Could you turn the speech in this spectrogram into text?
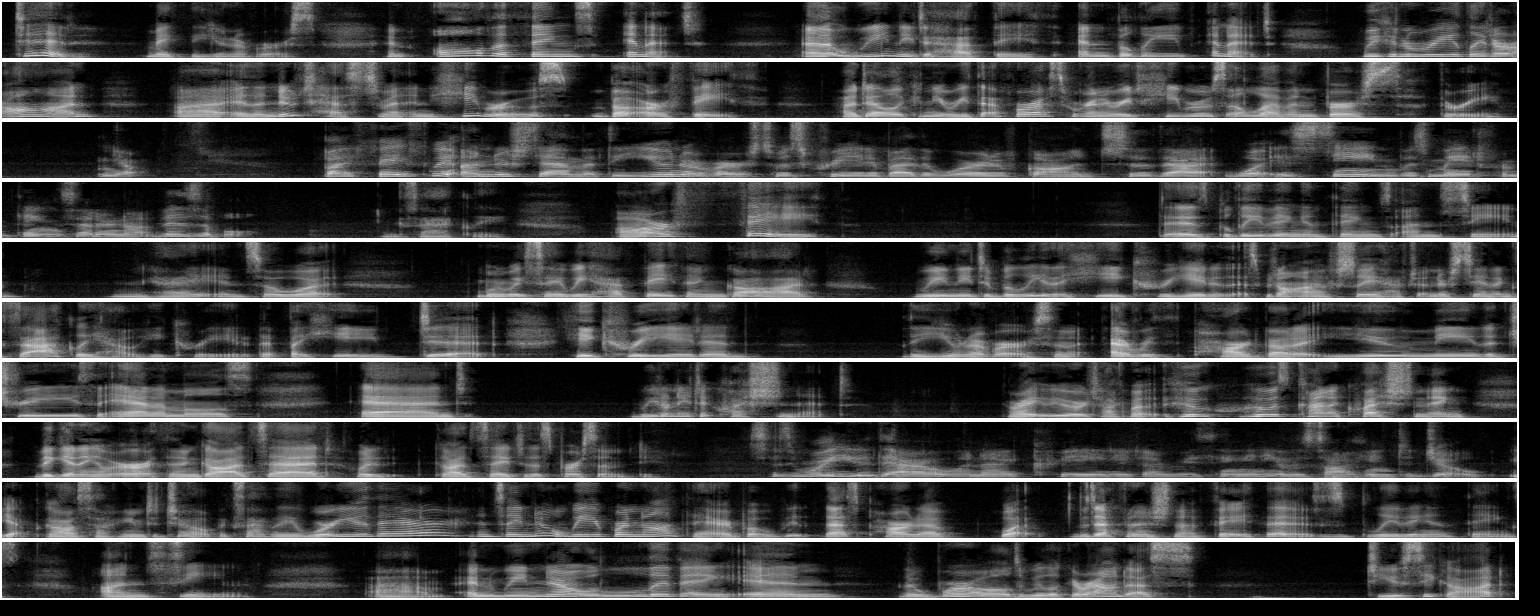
did make the universe and all the things in it, and that we need to have faith and believe in it. We can read later on uh, in the New Testament in Hebrews about our faith. Della, can you read that for us? We're going to read Hebrews 11, verse 3. Yep. By faith, we understand that the universe was created by the Word of God, so that what is seen was made from things that are not visible. Exactly. Our faith is believing in things unseen. Okay. And so what, when we say we have faith in God, we need to believe that he created this. We don't actually have to understand exactly how he created it, but he did. He created the universe and every part about it. You, me, the trees, the animals, and we don't need to question it. Right? We were talking about who who was kind of questioning the beginning of Earth, and God said, "What did God say to this person?" Says, Were you there when I created everything? And he was talking to Job. Yep, God was talking to Job. Exactly. Were you there? And say, no, we were not there. But we, that's part of what the definition of faith is: is believing in things unseen. Um, and we know living in the world, we look around us. Do you see God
